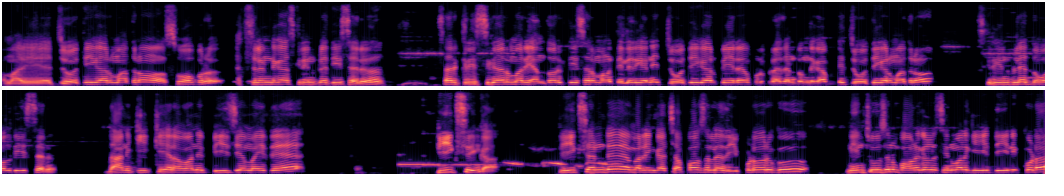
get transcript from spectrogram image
మరి జ్యోతి గారు మాత్రం సూపర్ ఎక్సలెంట్గా స్క్రీన్ ప్లే తీశారు. సార్ క్రిస్ గారు మరి ఎంతవరకు తీశారో మనకు తెలియదు కానీ జ్యోతి గారి పేరే ఇప్పుడు ప్రెసెంట్ ఉంది కాబట్టి జ్యోతి గారు మాత్రం స్క్రీన్ ప్లే దోలు తీశారు. దానికి కేరవాణి బీజిఎం అయితే పీక్స్ ఇంకా. పీక్స్ అంటే మరి ఇంకా చెప్పవసరం లేదు. ఇప్పటి వరకు నేను చూసిన పవన్ కళ్యాణ్ సినిమాలకి దీనికి కూడా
